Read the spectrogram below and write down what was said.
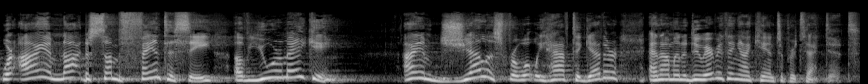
where I am not just some fantasy of your making. I am jealous for what we have together, and I'm going to do everything I can to protect it.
